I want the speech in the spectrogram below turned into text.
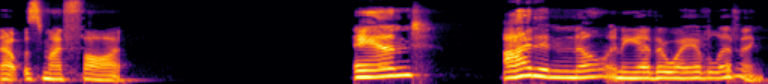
that was my thought. And I didn't know any other way of living.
